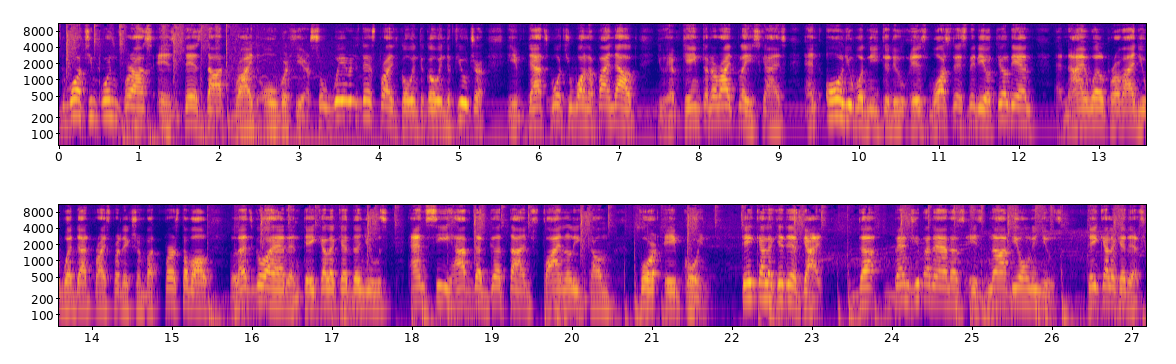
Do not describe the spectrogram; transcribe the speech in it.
What's important for us is this dot right over here. So where is this price going to go in the future? If that's what you want to find out, you have came to the right place guys. And all you would need to do is watch this video till the end and I will provide you with that price prediction. But first of all, let's go ahead and take a look at the news and see have the good times finally come for ApeCoin. Take a look at this, guys. The Benji Bananas is not the only news. Take a look at this.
